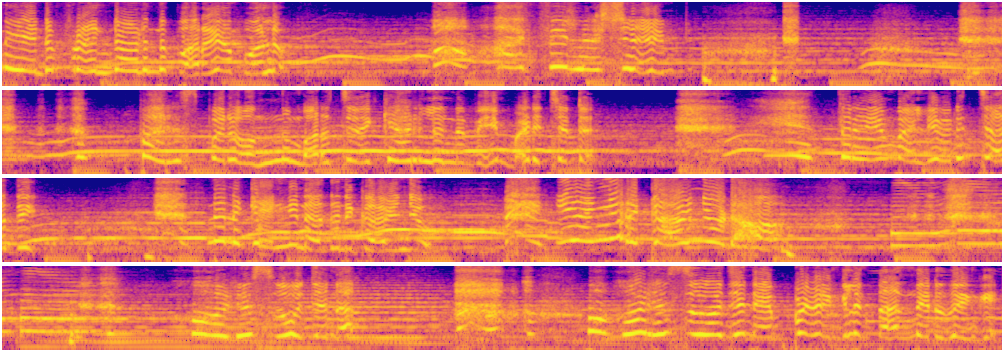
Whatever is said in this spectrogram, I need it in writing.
നീ എന്റെ ഫ്രണ്ട് ആണെന്ന് പറയാൻ പോലും ഐ ഫീൽ ashamed. പരസ്പരം ഒന്നും മറച്ചു വെക്കാറില്ലെന്ന് നീ പഠിച്ചിട്ട്. ഇത്രയും വലിയൊരു ചതി. നിനക്ക് എങ്ങനെ അതിന് കഴിഞ്ഞു? എങ്ങനെ കഴിഞ്ഞൂടാ? ഒരു സൂചന ഒരു സൂചന എപ്പോഴെങ്കിലും തന്നിരുന്നെങ്കിൽ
